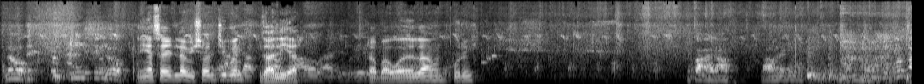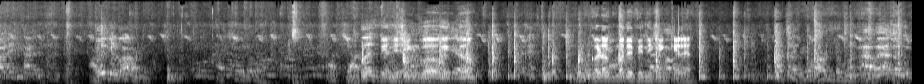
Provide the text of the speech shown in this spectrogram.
हॅलो. आणून देतो हॅलो. आणि या साईडला विशालची पण झाली या. राजू पुढे. प्रभाव लावून पुरी तुका काय काढत तुला? आठ- फिनिशिंग बघ? एकदम. कडकमध्ये फिनिशिंग केल्या मारून वयाचा. दोन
